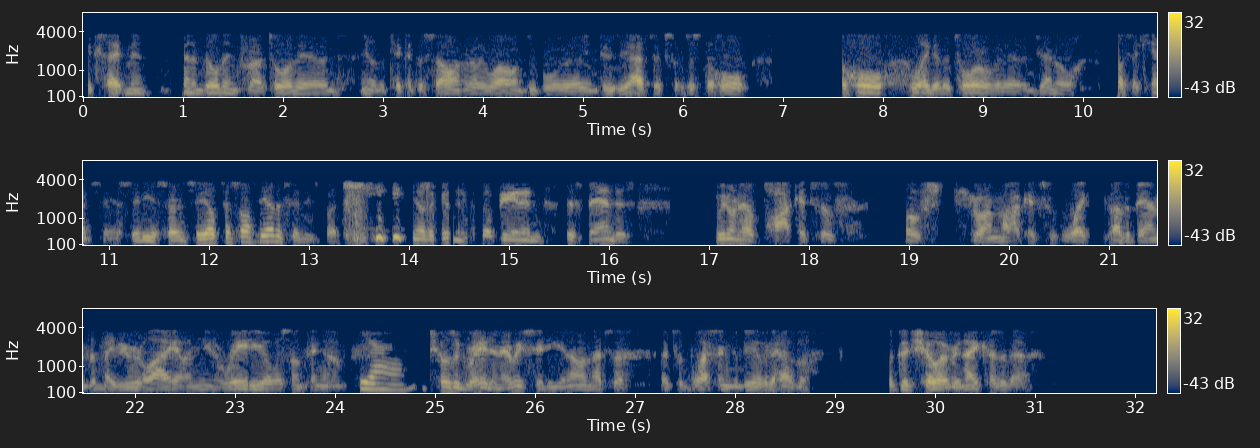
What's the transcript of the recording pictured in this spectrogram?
excitement kind of building for our tour there, and you know the tickets are selling really well, and people are really enthusiastic. So just the whole the whole leg of the tour over there in general Plus, I can't say a city, a certain city. I'll piss off the other cities. But you know, the good thing about being in this band is we don't have pockets of of strong markets like other bands that maybe rely on you know radio or something. Um, yeah, shows are great in every city, you know, and that's a that's a blessing to be able to have a a good show every night because of that.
